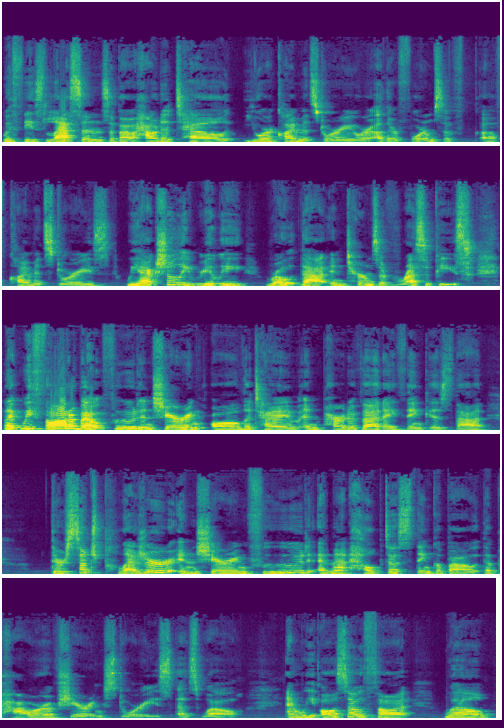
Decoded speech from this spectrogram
with these lessons about how to tell your climate story or other forms of, of climate stories, we actually really wrote that in terms of recipes. Like we thought about food and sharing all the time. And part of that, I think, is that there's such pleasure in sharing food, and that helped us think about the power of sharing stories as well. And we also thought, well,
